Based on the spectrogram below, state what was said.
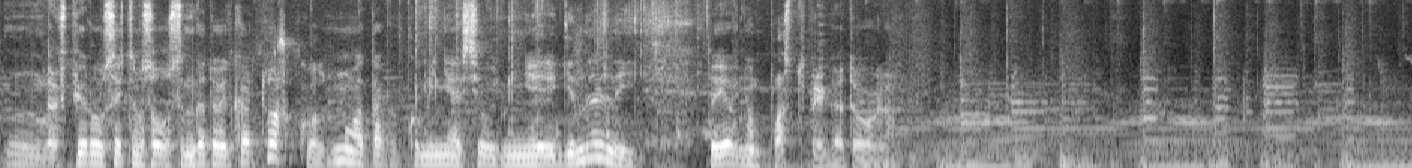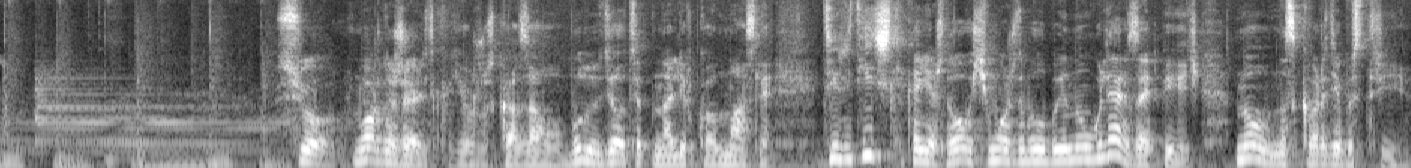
В Перу с этим соусом готовят картошку, ну а так как у меня сегодня не оригинальный, то я в нем пасту приготовлю. Все, можно жарить, как я уже сказал. Буду делать это на оливковом масле. Теоретически, конечно, овощи можно было бы и на углях запечь, но на сковороде быстрее.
